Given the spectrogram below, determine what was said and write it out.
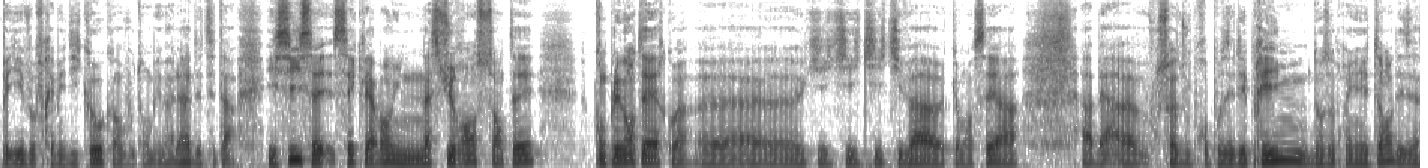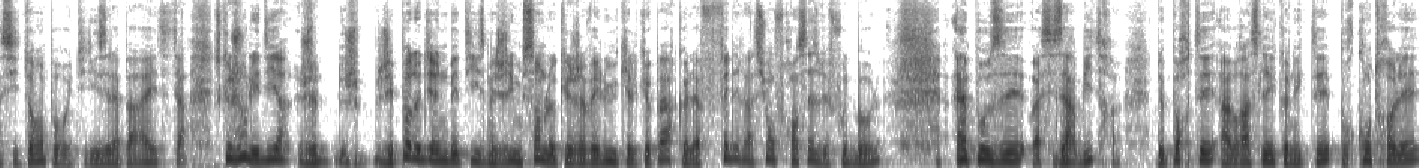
payer vos frais médicaux quand vous tombez malade, etc. Ici, c'est clairement une assurance santé complémentaire, quoi, euh, qui, qui, qui, qui, va euh, commencer à, à, ben, à, soit vous proposer des primes dans un premier temps, des incitants pour utiliser l'appareil, etc. Ce que je voulais dire, j'ai peur de dire une bêtise, mais il me semble que j'avais lu quelque part que la Fédération française de football imposait à ses arbitres de porter un bracelet connecté pour contrôler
